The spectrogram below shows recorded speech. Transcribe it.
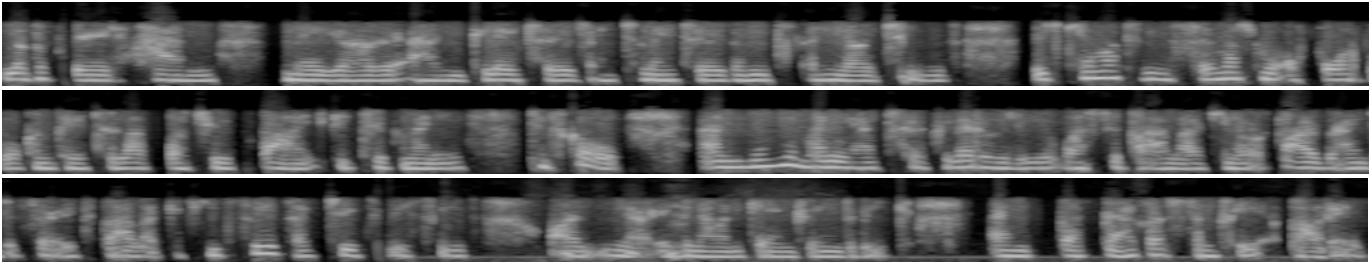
loaf of bread, ham, mayo, and lettuce and tomatoes and, and you know cheese, which came out to be so much more affordable compared to like what you'd buy if you took money to school. And then the money I took literally was to buy like you know five rand or so to buy like a few sweets, like two three sweets on you know every now and again during the week. And but that was simply about it.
